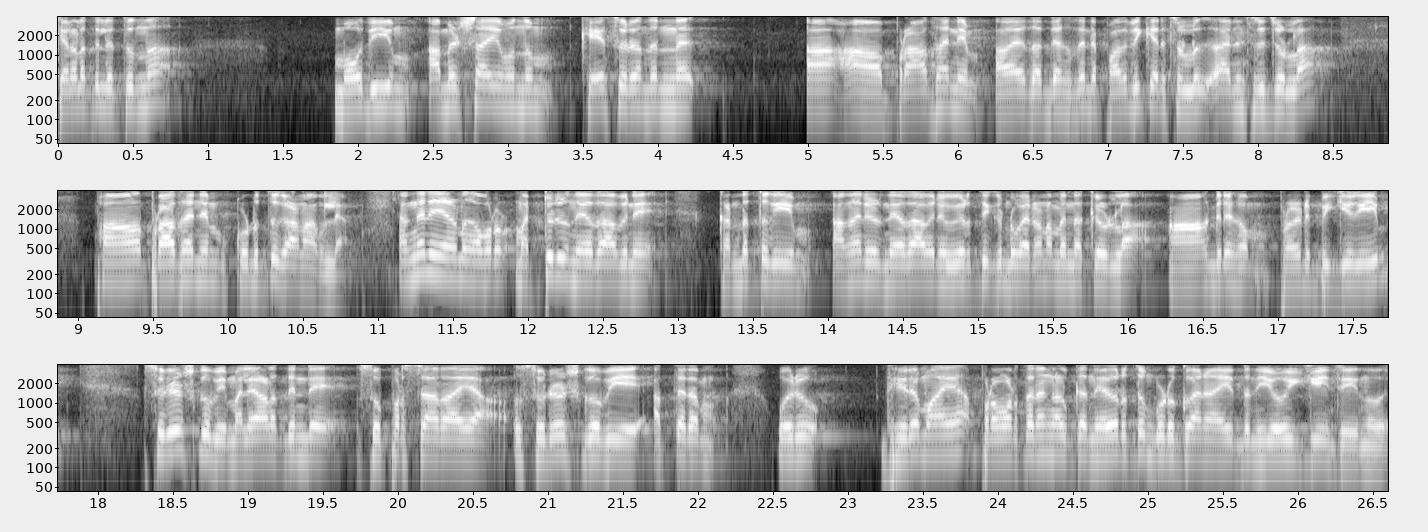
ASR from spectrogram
കേരളത്തിലെത്തുന്ന മോദിയും അമിത്ഷായും ഒന്നും കെ സുരേന്ദ്രന് ആ പ്രാധാന്യം അതായത് അദ്ദേഹത്തിന്റെ പദവിക്കരച്ചുള്ള അനുസരിച്ചുള്ള പ്രാധാന്യം കൊടുത്തു കാണാറില്ല. അങ്ങനെയാണ് അവർ മറ്റൊരു നേതാവിനെ കണ്ടെത്തുകയും അങ്ങനെ ഒരു നേതാവിനെ ഉയർത്തിക്കൊണ്ട് വരണമെന്നൊക്കെയുള്ള ആഗ്രഹം പ്രകടിപ്പിക്കുകയും സുരേഷ് ഗോപി മലയാളത്തിന്റെ സൂപ്പർ സ്റ്റാറായ സുരേഷ് ഗോപിയെ അത്തരം ഒരു ധീരമായ പ്രവർത്തനങ്ങൾക്ക് നേതൃത്വം കൊടുക്കാനായിട്ട് നിയോഗിക്കുകയും ചെയ്യുന്നത്.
